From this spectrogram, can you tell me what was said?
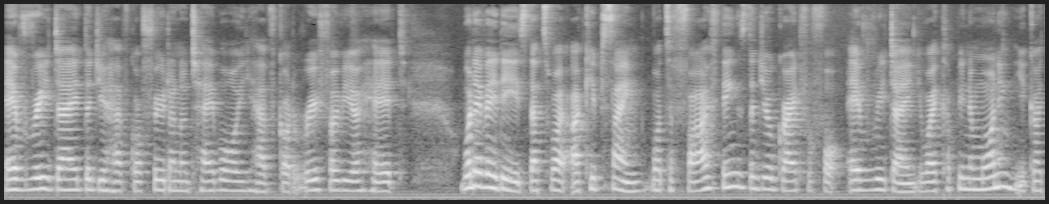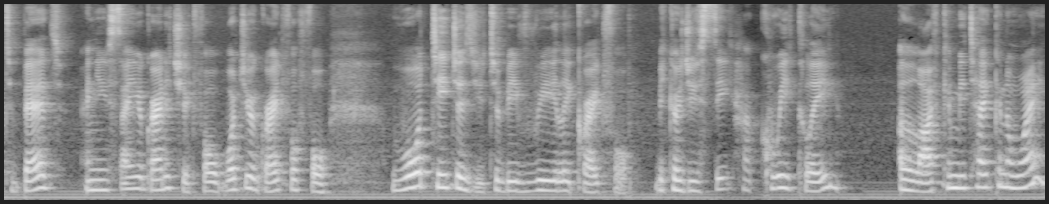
every day that you have got food on the table or you have got a roof over your head. Whatever it is, that's why I keep saying, what's the five things that you're grateful for every day? You wake up in the morning, you go to bed, and you say your gratitude for what you're grateful for. What teaches you to be really grateful? Because you see how quickly a life can be taken away,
